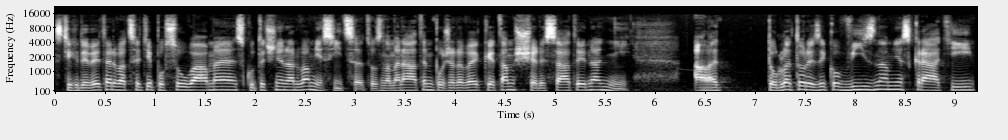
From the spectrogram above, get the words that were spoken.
z těch 29 posouváme skutečně na dva měsíce. To znamená, ten požadavek je tam 61 dní. Ale tohleto riziko významně zkrátí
